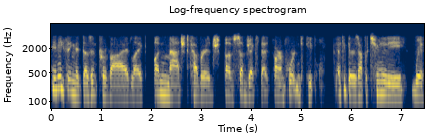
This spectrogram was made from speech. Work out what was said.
anything that doesn't provide like unmatched coverage of subjects that are important to people. I think there is opportunity with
